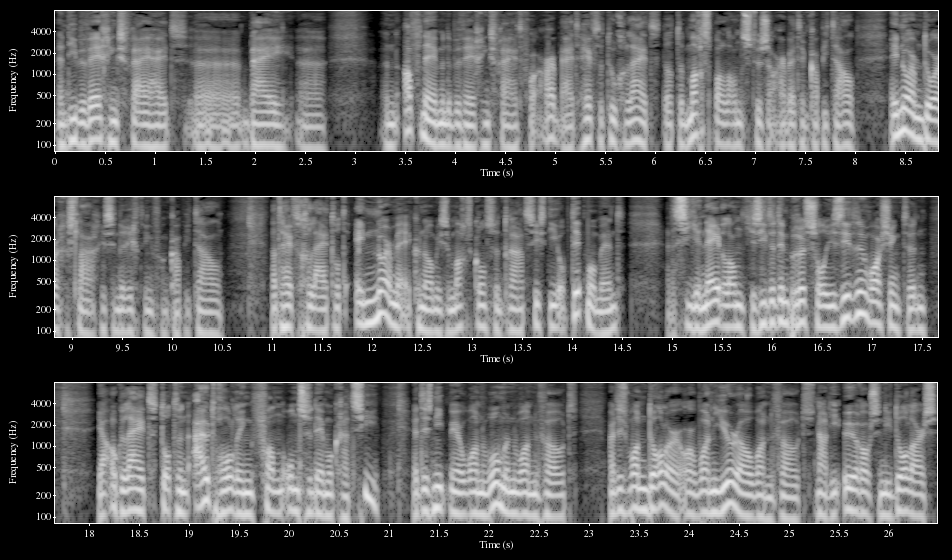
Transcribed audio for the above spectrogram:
En die bewegingsvrijheid uh, bij uh, een afnemende bewegingsvrijheid voor arbeid heeft ertoe geleid dat de machtsbalans tussen arbeid en kapitaal enorm doorgeslagen is in de richting van kapitaal. Dat heeft geleid tot enorme economische machtsconcentraties die op dit moment, en dat zie je in Nederland, je ziet het in Brussel, je ziet het in Washington, ja, ook leidt tot een uitholling van onze democratie. Het is niet meer one woman, one vote, maar het is one dollar of one euro, one vote. Nou, die euro's en die dollars,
